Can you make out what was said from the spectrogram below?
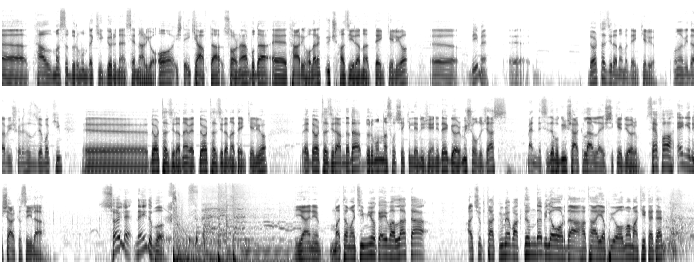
kalması durumundaki görünen senaryo o işte iki hafta sonra bu da e, tarih olarak 3 Haziran'a denk geliyor e, değil mi? E, 4 Haziran'a mı denk geliyor? Ona bir daha bir şöyle hızlıca bakayım. E, 4 Haziran evet 4 Haziran'a denk geliyor. Ve 4 Haziran'da da durumun nasıl şekilleneceğini de görmüş olacağız. Ben de size bugün şarkılarla eşlik ediyorum. Sefa en yeni şarkısıyla. Söyle neydi bu? Yani matematiğim yok eyvallah da açıp takvime baktığımda bile orada hata yapıyor olmam hakikaten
